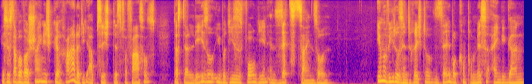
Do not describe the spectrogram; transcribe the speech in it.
Es ist aber wahrscheinlich gerade die Absicht des Verfassers, dass der Leser über dieses Vorgehen entsetzt sein soll. Immer wieder sind Richter selber Kompromisse eingegangen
